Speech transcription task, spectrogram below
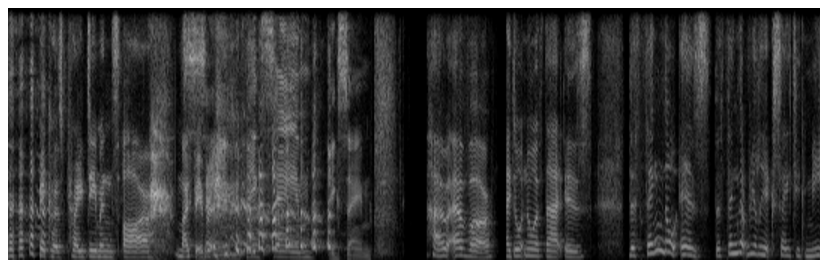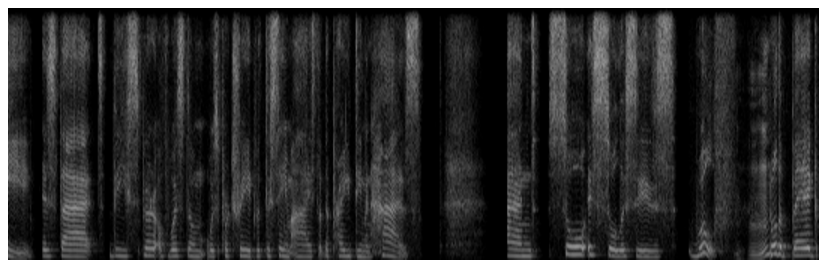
Because pride demons are my favorite. Same. big same. Big same. However i don't know if that is the thing though is the thing that really excited me is that the spirit of wisdom was portrayed with the same eyes that the pride demon has. And so is Solas's wolf. Mm-hmm. you know the big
